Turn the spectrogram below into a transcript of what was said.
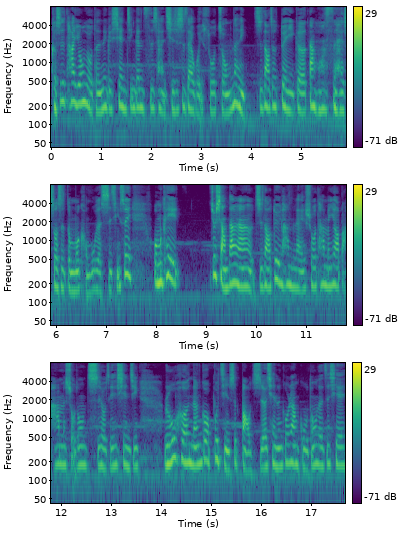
可是它拥有的那个现金跟资产其实是在萎缩中。那你知道这对一个大公司来说是多么恐怖的事情？所以我们可以就想当然知道，对于他们来说，他们要把他们手中持有这些现金如何能够不仅是保值，而且能够让股东的这些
